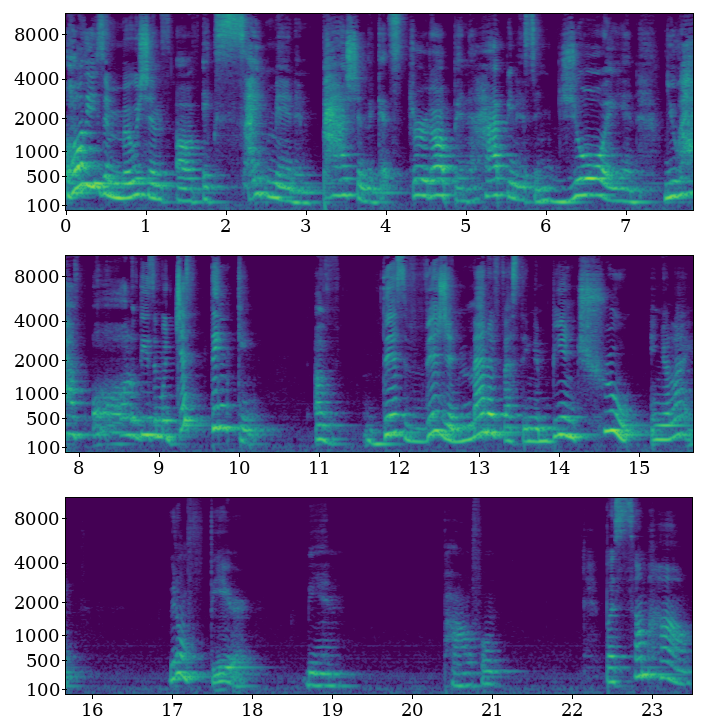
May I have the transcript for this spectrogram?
all these emotions of excitement and passion that get stirred up and happiness and joy and you have all of these emotions just thinking of this vision manifesting and being true in your life. We don't fear being powerful but somehow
